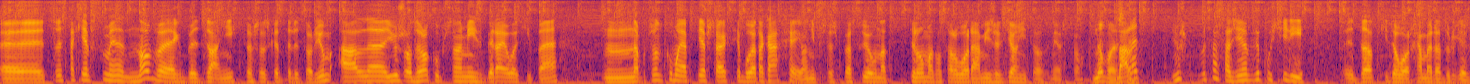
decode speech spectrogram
E, co jest takie w sumie nowe jakby dla nich troszeczkę terytorium, ale już od roku przynajmniej zbierają ekipę. Mm, Na początku moja pierwsza akcja była taka, hej, oni przecież pracują nad tyloma Total Warami, że gdzie oni to zmieszczą? No właśnie. No ale już w zasadzie wypuścili e, dodatki do Warhammera II,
